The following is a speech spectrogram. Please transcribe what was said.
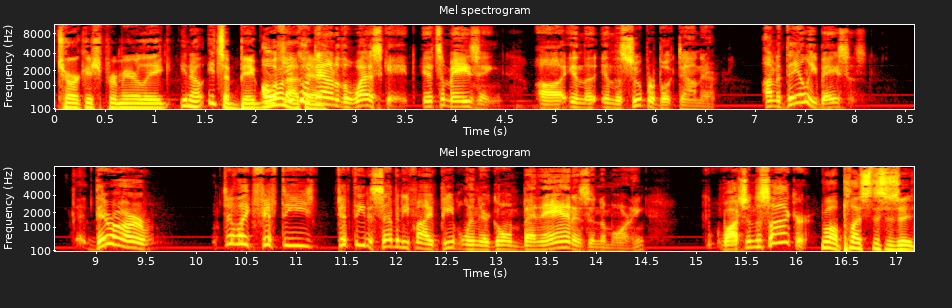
Turkish Premier League, you know, it's a big Oh, if you go there. down to the Westgate, it's amazing. Uh, in the in the Superbook down there, on a daily basis, there are there are like 50, 50 to seventy five people in there going bananas in the morning, watching the soccer. well, plus this is a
